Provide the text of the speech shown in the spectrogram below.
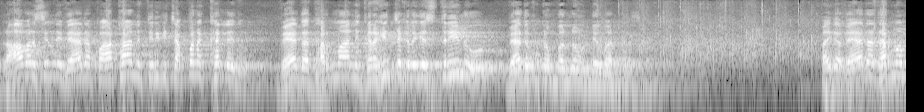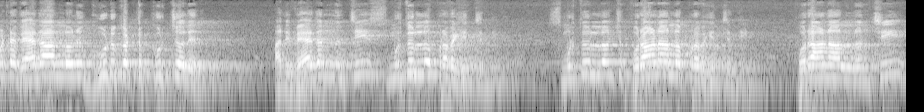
రావలసింది వేద పాఠాన్ని తిరిగి చెప్పనక్కర్లేదు. వేద ధర్మాన్ని గ్రహించగలిగే స్త్రీలు వేద కుటుంబంలో ఉండేవారు. పైగా వేద ధర్మం అంటే వేదాల్లోనే గూడు కట్టు కూర్చోలేదు. అది వేదం నుంచి స్మృతుల్లో ప్రవహించింది. స్మృతుల్లోంచి పురాణాల్లో ప్రవహించింది. పురాణాల్లోంచి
